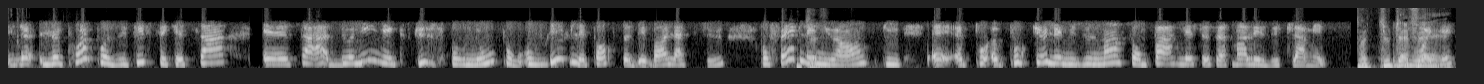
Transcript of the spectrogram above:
le, le point positif c'est que ça euh, ça a donné une excuse pour nous pour ouvrir les portes de débat là-dessus, pour faire les nuances, puis euh, euh, pour, pour, que les musulmans ne sont pas nécessairement les islamistes. Tout à fait.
